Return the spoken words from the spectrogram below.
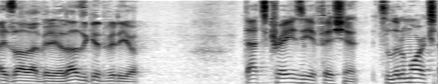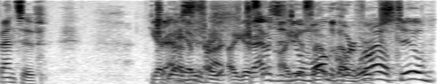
I saw that video. That was a good video. That's crazy efficient. It's a little more expensive. You Travis, pay up is, front. I guess- Travis is I doing guess well in the that quarterfinals too.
